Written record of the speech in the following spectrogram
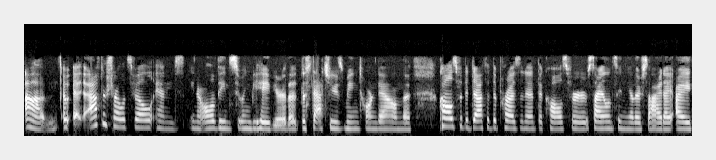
um, after Charlottesville and you know all of the ensuing behavior, the the statues being torn down, the calls for the death of the president, the calls for silencing the other side, I, I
